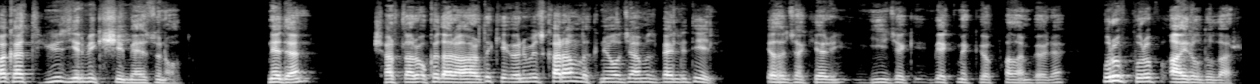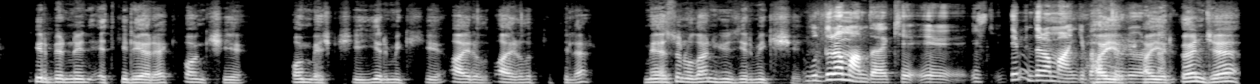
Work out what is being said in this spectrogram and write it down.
Fakat 120 kişi mezun oldu. Neden? Şartlar o kadar ağırdı ki önümüz karanlık. Ne olacağımız belli değil. Yatacak yer, yiyecek ekmek yok falan böyle. Grup grup ayrıldılar. Birbirini etkileyerek 10 kişi, 15 kişi, 20 kişi ayrılıp ayrılıp gittiler. Mezun olan 120 kişiydi. Bu Draman'daki e, ilk değil mi? Draman gibi Hayır, hatırlıyorum hayır. Önce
